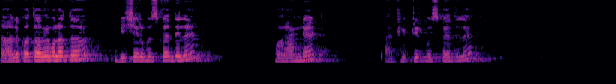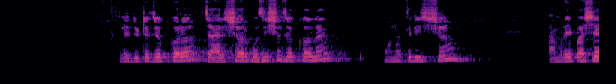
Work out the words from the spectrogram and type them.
তাহলে কত হবে বলো তো বিশের উপর স্কোয়ার দিলে ফোর হান্ড্রেড আর ফিফটির উপর স্কোয়ার দিলে তাহলে দুটো যোগ করো, চারশো আর পঁচিশশো যোগ করলে উনত্রিশশো। আমরা এই পাশে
